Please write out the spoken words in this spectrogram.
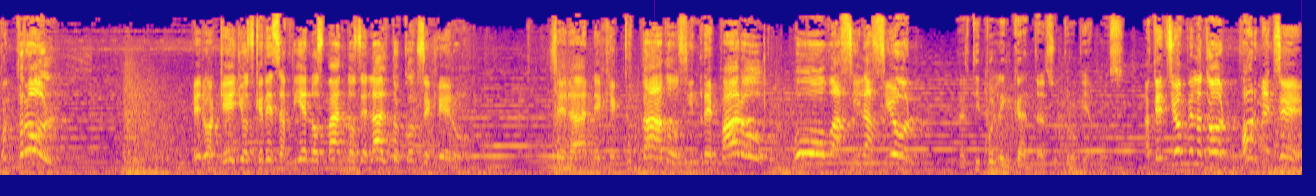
control. Pero aquellos que desafían los mandos del alto consejero serán ejecutados sin reparo o vacilación. Al tipo le encanta su propia voz. ¡Atención, pelotón! ¡Fórmense!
